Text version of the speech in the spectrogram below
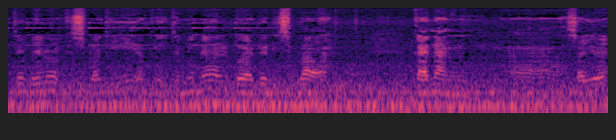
Kita belok ke sebelah kiri okey terminal berada di sebelah kanan uh, saya.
